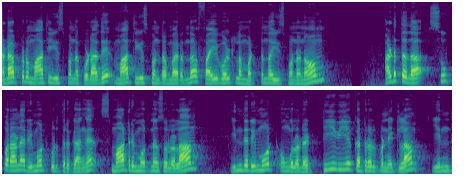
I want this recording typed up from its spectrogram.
அடாப்டர் மாற்றி யூஸ் பண்ணக்கூடாது. மாற்றி யூஸ் பண்ணுற மாதிரி இருந்தால் ஃபைவ் வோல்ட்டில் மட்டும்தான் யூஸ் பண்ணணும். அடுத்ததாக சூப்பரான ரிமோட் கொடுத்துருக்காங்க. ஸ்மார்ட் ரிமோட்னு சொல்லலாம். இந்த ரிமோட் உங்களோட டிவியும் கண்ட்ரோல் பண்ணிக்கலாம். இந்த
